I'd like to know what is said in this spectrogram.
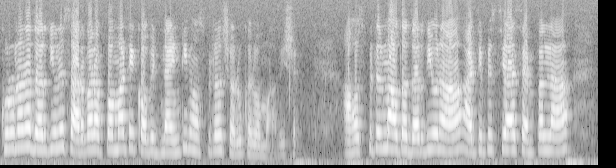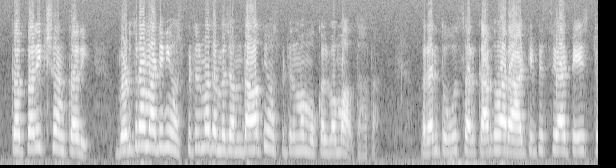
કોરોનાના દર્દીઓને સારવાર આપવા માટે કોવિડ નાઇન્ટીન હોસ્પિટલ શરૂ કરવામાં આવી છે. આ હોસ્પિટલમાં આવતા દર્દીઓના આરટીપીસીઆર સેમ્પલના પરીક્ષણ કરી વડોદરા માટેની હોસ્પિટલમાં તેમજ અમદાવાદની હોસ્પિટલમાં મોકલવામાં આવતા હતા. પરંતુ સરકાર દ્વારા આરટીપીસીઆર ટેસ્ટ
